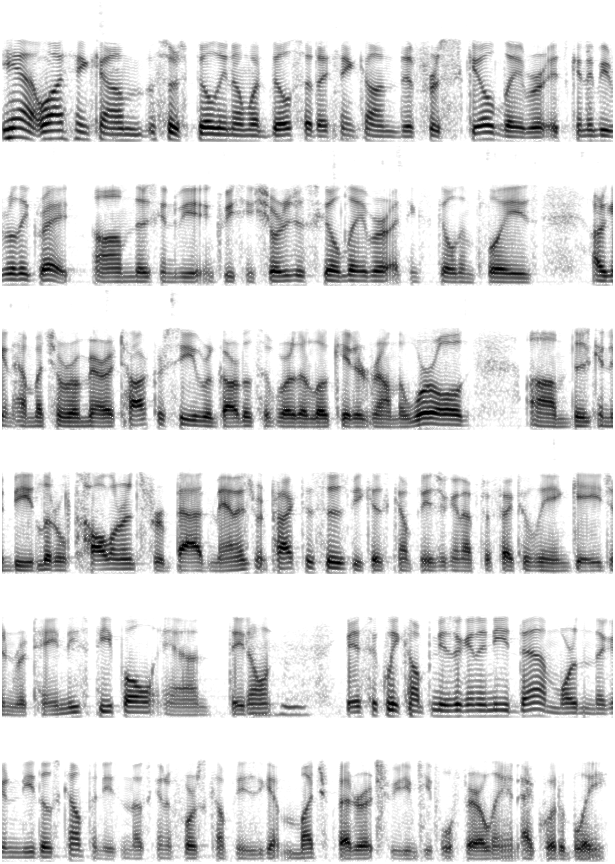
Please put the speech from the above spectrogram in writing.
Yeah, well, I think um, sort of building on what Bill said, I think on the for skilled labor, it's going to be really great. Um, there's going to be an increasing shortage of skilled labor. I think skilled employees are going to have much of a meritocracy, regardless of where they're located around the world. Um, there's going to be little tolerance for bad management practices because companies are going to have to effectively engage and retain these people, and they don't. Mm-hmm. Basically, companies are going to need them more than they're going to need those companies, and that's going to force companies to get much better at treating people fairly and equitably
